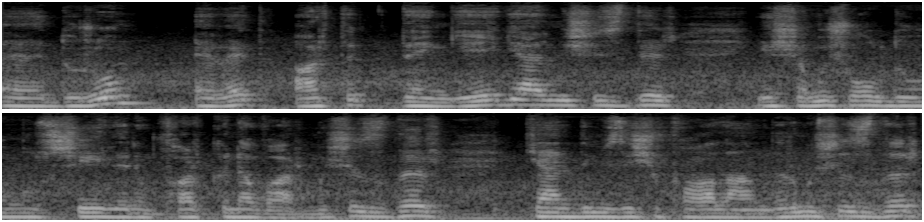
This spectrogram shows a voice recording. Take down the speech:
e, durum? Evet artık dengeye gelmişizdir. Yaşamış olduğumuz şeylerin farkına varmışızdır. Kendimizi şifalandırmışızdır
